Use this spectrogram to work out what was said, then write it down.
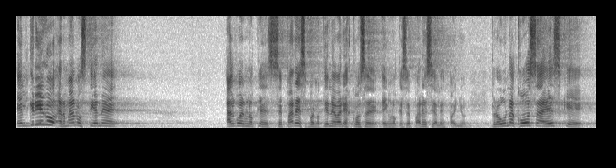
El griego, hermanos, tiene algo en lo que se parece, bueno, tiene varias cosas en lo que se parece al español, pero una cosa es que,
